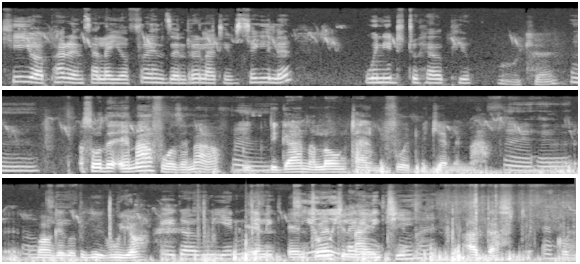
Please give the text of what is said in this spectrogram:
ki, your parents ala your friends and relatives chekile we need to help you okay mm. so the enough was enough Mm. it began a long time before it became enough uh-huh. monge kotikikuyo in, ngele in kiui lakini 2019 uh-huh. august because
